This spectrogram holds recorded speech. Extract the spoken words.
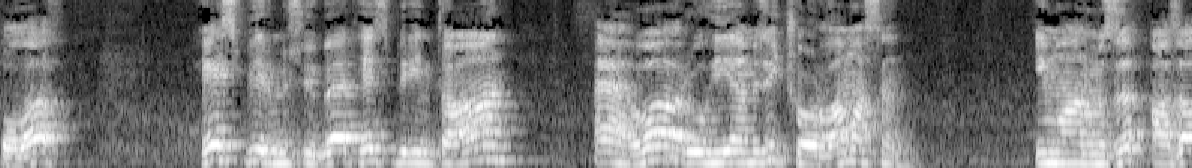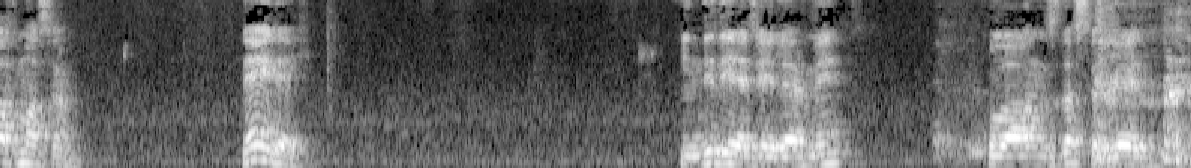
olaq, heç bir müsibət, heç bir imtihan əhval ruhiyyəmizi körlamasın, imanımızı azaltmasın. Nə edək? İndi deyəcəklərimi qulağınızda sırqa edin.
